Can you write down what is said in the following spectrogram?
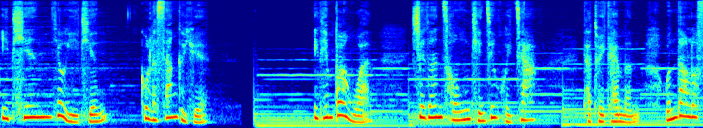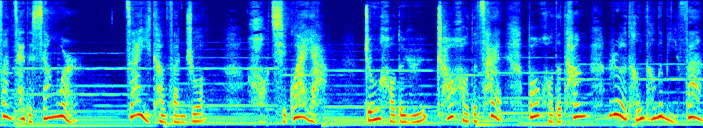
一天又一天，过了三个月。一天傍晚，谢端从田间回家，他推开门，闻到了饭菜的香味儿。再一看饭桌，好奇怪呀！蒸好的鱼，炒好的菜，煲好的汤，热腾腾的米饭，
